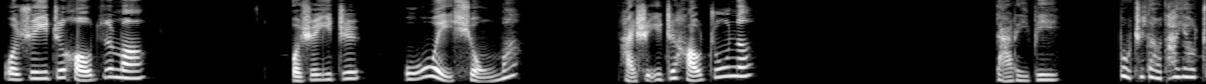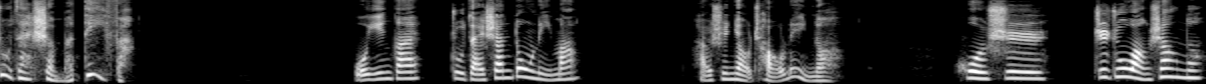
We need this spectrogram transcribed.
我是一只猴子吗？我是一只无尾熊吗？还是一只豪猪呢？达利比不知道他要住在什么地方。我应该住在山洞里吗？还是鸟巢里呢？或是蜘蛛网上呢？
